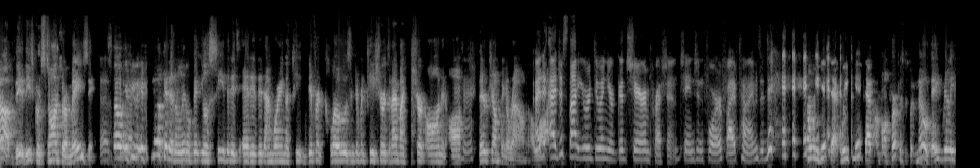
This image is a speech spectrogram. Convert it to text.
up. These croissants are amazing. That's So if you if you look at it a little bit, you'll see that it's edited. I'm wearing a t- different clothes and different t-shirts, and I have my shirt on and off. Mhm. They're jumping around a I, d- I just thought you were doing your good Cher impression, changing four or five times a day. no, we did that. We did that on purpose. But no, they really,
